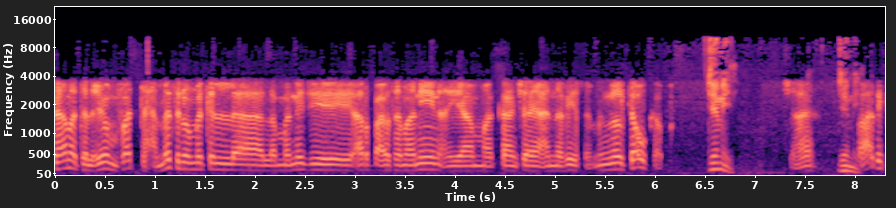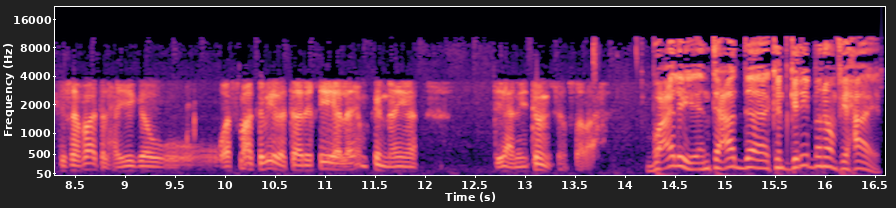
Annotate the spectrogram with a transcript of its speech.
كانت العيون مفتحة مثله مثل لما نجي 84 أيام ما كان شايع النفيسه من الكوكب. جميل. شايف جميل. هذه اكتشافات الحقيقة و... وأسماء كبيرة تاريخية لا يمكن أن هي يعني تنسى بصراحة. أبو علي أنت عاد كنت قريب منهم في حائل.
